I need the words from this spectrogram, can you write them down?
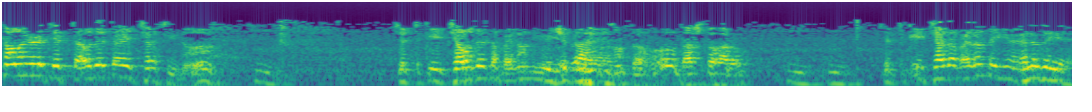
ਤਾਂ ਜਿਹੜਾ ਚਿੱਤ ਹੈ, ਉਹਦੇ ਤਾਂ ਇੱਛਾ ਸੀ ਨਾ। ਚਿੱਤ ਕੀ ਇੱਛਾ ਉਹਦੇ ਤਾਂ ਪਹਿਲਾਂ ਦੀ ਇੱਛਾ ਹੈ। ਹੁੰਦਾ। ਉਹ ਦਸ ਤੁਹਾਰੋ ਚਿੱਤ ਕੀ ਇੱਛਾ ਤਾਂ ਪਹਿਲਾਂ ਦੀ ਹੈ। ਪਹਿਲਾਂ ਤਾਂ ਹੀ। ਹੈ।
